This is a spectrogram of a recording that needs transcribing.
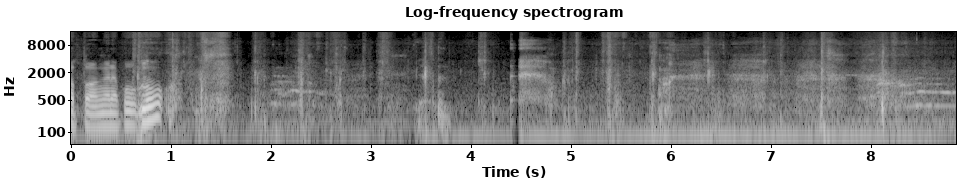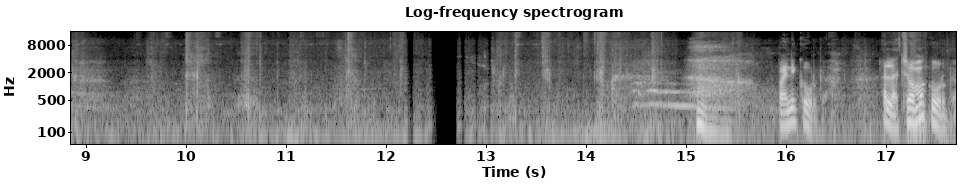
അപ്പം അങ്ങനെ പോകുന്നു. പനിക്കൂർക്ക അല്ല ചുമക്കൂർക്ക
